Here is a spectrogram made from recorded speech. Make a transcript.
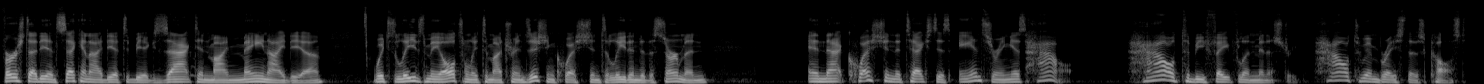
first idea and second idea to be exact in my main idea, which leads me ultimately to my transition question to lead into the sermon. And that question the text is answering is how? how to be faithful in ministry, how to embrace those costs.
